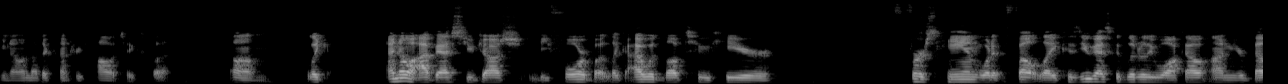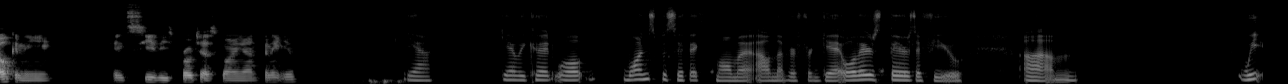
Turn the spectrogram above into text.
you know another country's politics. But um, like I know I've asked you, Josh, before, but like I would love to hear firsthand what it felt like because you guys could literally walk out on your balcony and see these protests going on, couldn't you? Yeah. Yeah, we could. Well, one specific moment I'll never forget. Well, there's there's a few. Um we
